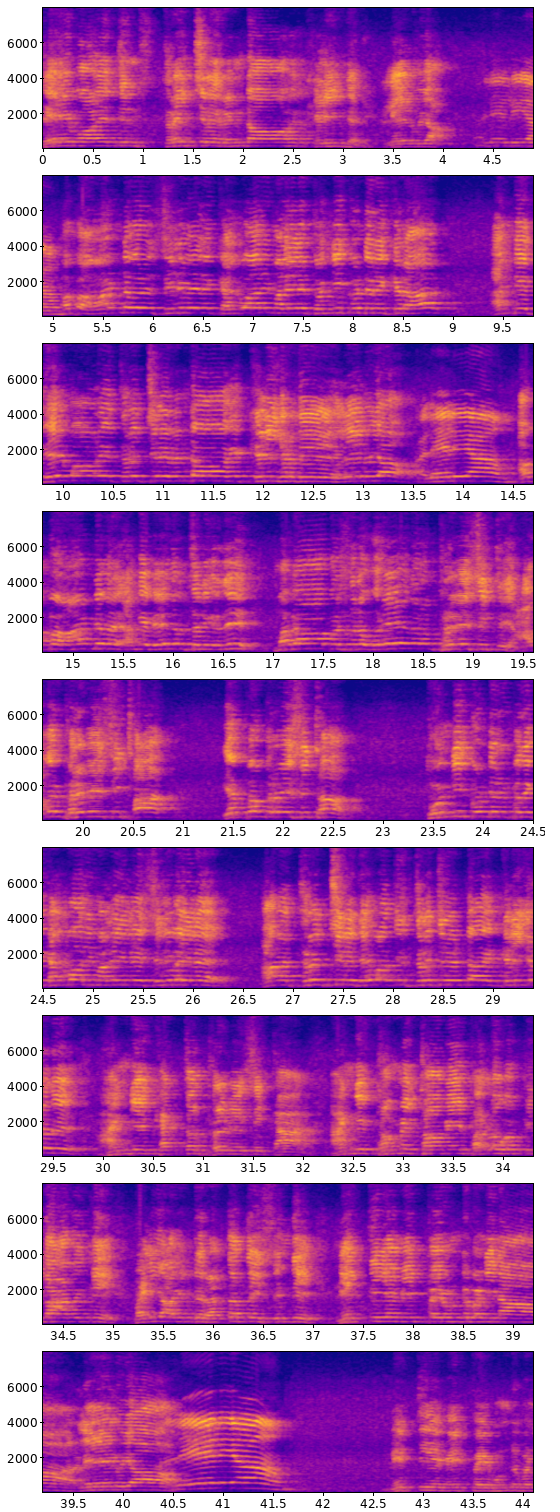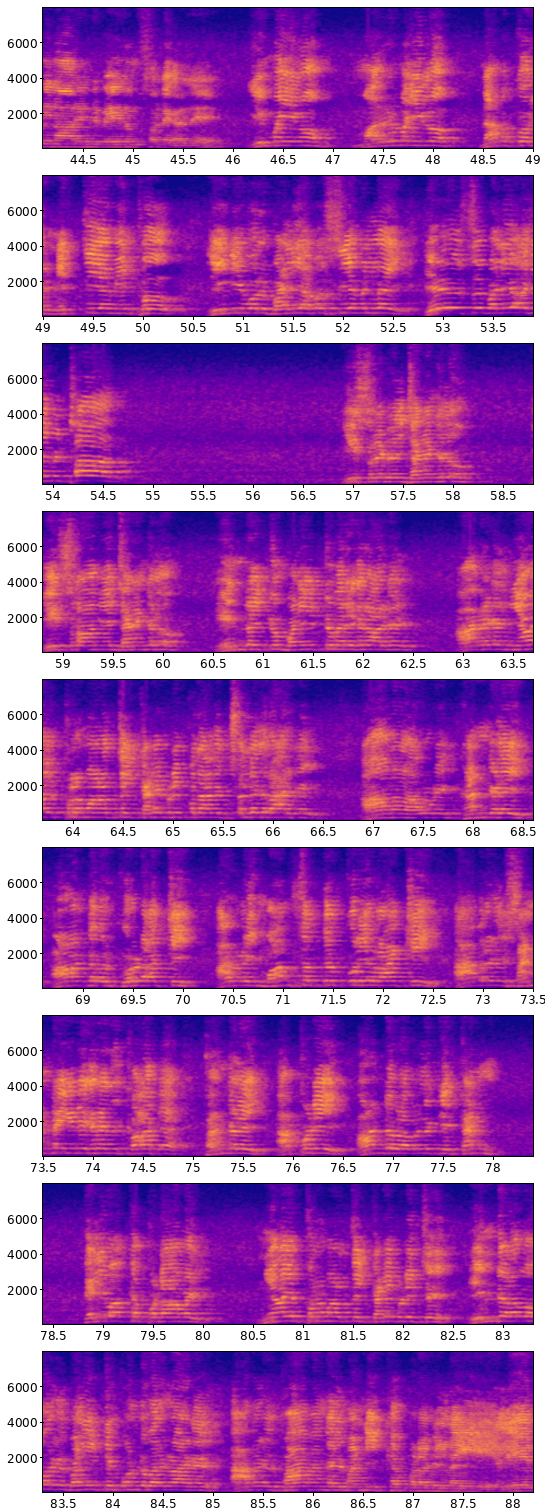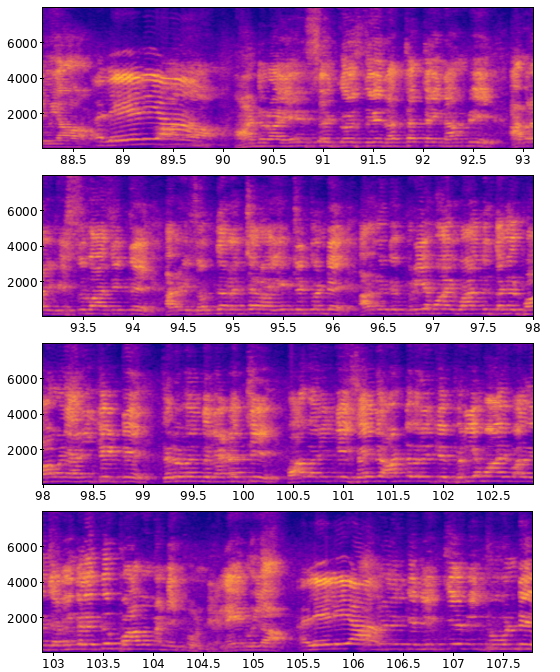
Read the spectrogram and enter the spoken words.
தேவாலயத்தின் திரைச்சிலை இரண்டாக கிழிந்தது. அல்லேலியா. அப்ப ஆண்டவர் சிலுவையில கல்வாரி மலையில தொங்கிக் கொண்டிருக்கிறார். அங்கே தேவாலய திரைச்சிலை இரண்டாக கிழிகிறது. அப்ப ஆண்டவர் அங்கே வேதம் சொல்லுகிறது மகாபுருஷன ஒரே தரம் பிரவேசித்து அவர் பிரவேசித்தார். எப்ப பிரவேசித்தார்? தொங்கிக் கொண்டிருப்பது கல்வாரி மலையிலே சிலுவையிலே. ஆனா திருச்சியில தேவாலயத்தில் திருச்சி இரண்டாக கிழிகிறது அங்கே கர்த்தர் பிரவேசித்தார். அங்கே தம்மை தாமே பரலோக பிதாவுக்கு பலியாகிட்டு ரத்தத்தை சிந்தி நித்திய மீட்பை உண்டு பண்ணினார். லேலுயா நித்திய மீட்பை உண்டு பண்ணினார் என்று வேதம் சொல்லுகிறது. இம்மையிலும் மறுமையிலும் நமக்கு ஒரு நித்திய மீட்பு. இனி ஒரு பலி அவசியமில்லை. இயேசு பலியாகி விட்டார் இஸ்ரேல் ஜனங்களும் இஸ்லாமிய ஜனங்களும் இன்றைக்கும் பலியிட்டு வருகிறார்கள். அவர்கள் நியாயப்பிரமாணத்தை கடைபிடிப்பதாக சொல்லுகிறார்கள். ஆனால் அவருடைய கண்களை ஆண்டவர் குருடாக்கி அவர்களை மாம்சத்துக்குரியவராக்கி அவர்கள் சண்டையிடுகிறதுக்காக தங்களை அப்படி ஆண்டவர் அவர்களுக்கு கண் தெளிவாக்கப்படாமல் நியாயப்பிரமாணத்தை கடைபிடித்து இன்றளவு அவர்கள் பலியிட்டுக் கொண்டு வருகிறார்கள். அவர்கள் பாவங்கள் மன்னிக்கப்படவில்லை. ரத்தத்தை நம்பி அவரை விசுவாசித்து அவரை சொந்த ரட்சராய் ஏற்றுக்கொண்டு அவருக்கு பிரியமாய் வாழ்ந்து தங்கள் பாவனை அறிக்கையிட்டு திருவந்து நடத்தி பாவ அறிக்கை செய்து ஆண்டவருக்கு பிரியமாய் வாழ்ந்த ஜனங்களுக்கு பாவ மன்னிப்பு உண்டு. நித்திய மீட்பு உண்டு.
